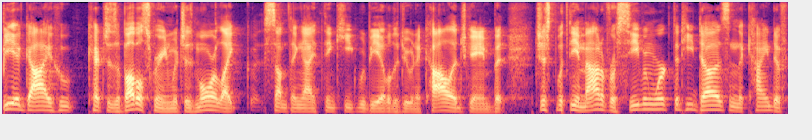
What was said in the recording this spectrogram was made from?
be a guy who catches a bubble screen, which is more like something I think he would be able to do in a college game. But just with the amount of receiving work that he does and the kind of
